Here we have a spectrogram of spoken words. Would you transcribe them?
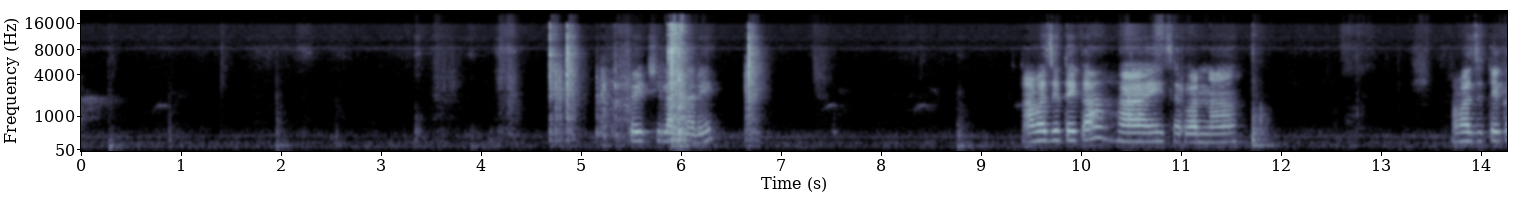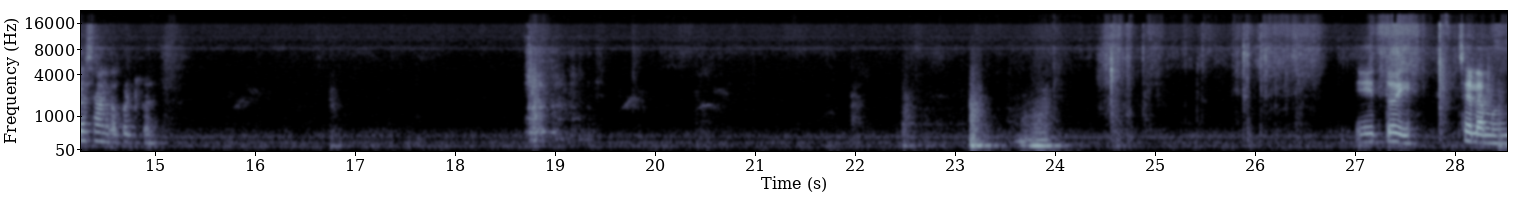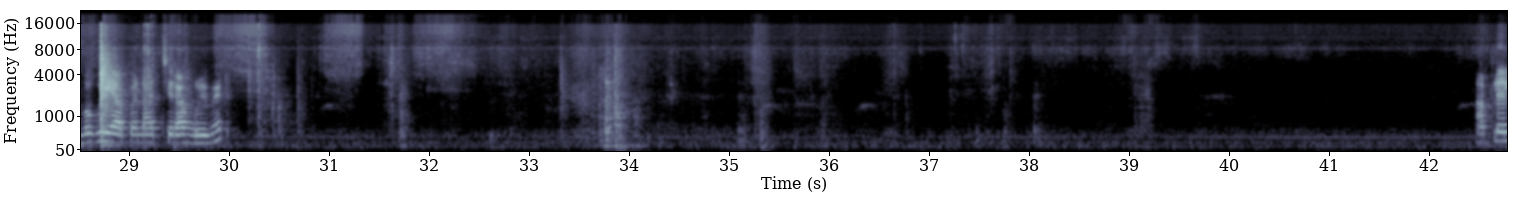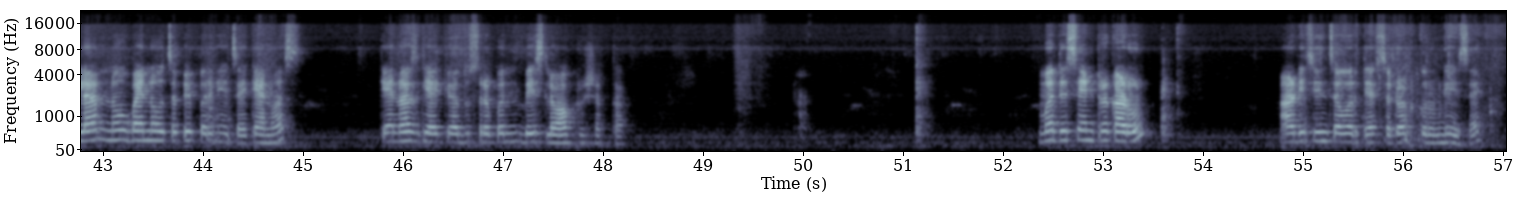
कैची लागणार आहे. आवाज येते का? हाय सर्वांना. आवाज येते का? सांगा पटकन. दिसतोय चला मग बघूया आपण आजची रांगोळी मॅट आपल्याला नऊ बाय नऊचा पेपर घ्यायचा आहे कॅनव्हास कॅनव्हास घ्या किंवा दुसरं पण बेसला वापरू शकता. मध्ये सेंटर काढून अडीच इंचावरती असं डॉट करून घ्यायचं आहे.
